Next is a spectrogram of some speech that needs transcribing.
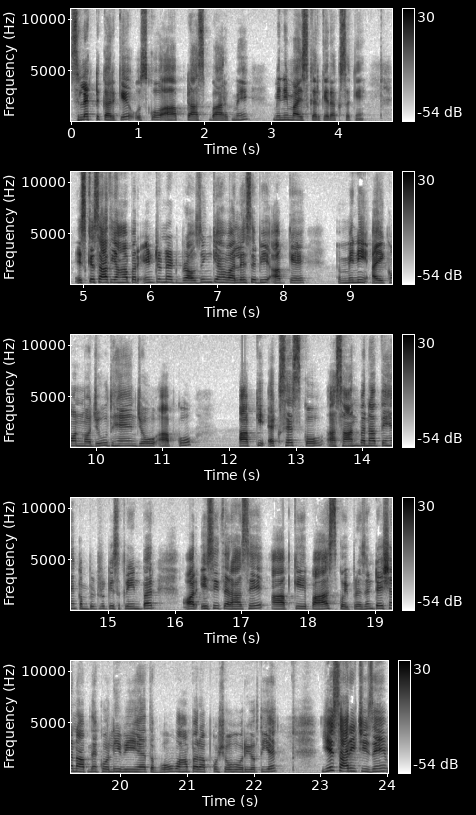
सिलेक्ट करके उसको आप टास्क बार में मिनिमाइज़ करके रख सकें। इसके साथ यहाँ पर इंटरनेट ब्राउजिंग के हवाले से भी आपके मिनी आइकॉन मौजूद हैं, जो आपको आपकी एक्सेस को आसान बनाते हैं कंप्यूटर की स्क्रीन पर और इसी तरह से आपके पास कोई प्रेजेंटेशन आपने खोली हुई है तो वो वहाँ पर आपको शो हो रही होती है। ये सारी चीज़ें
